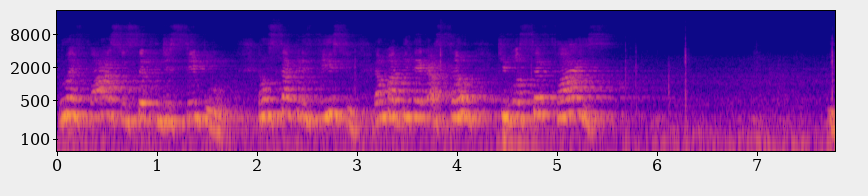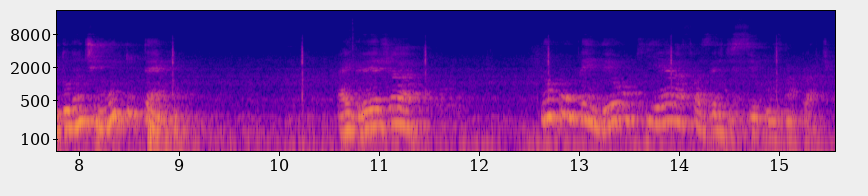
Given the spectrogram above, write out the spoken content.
Não é fácil ser um discípulo, é um sacrifício, é uma abnegação que você faz. E durante muito tempo, a igreja não compreendeu o que era fazer discípulos na prática.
